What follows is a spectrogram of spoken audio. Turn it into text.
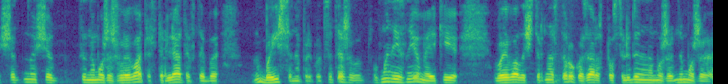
що ну що ти не можеш воювати, стріляти в тебе, ну боїшся, наприклад. Це теж у мене є знайомі, які воювали з 14 року. Зараз просто людина не може не може е,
